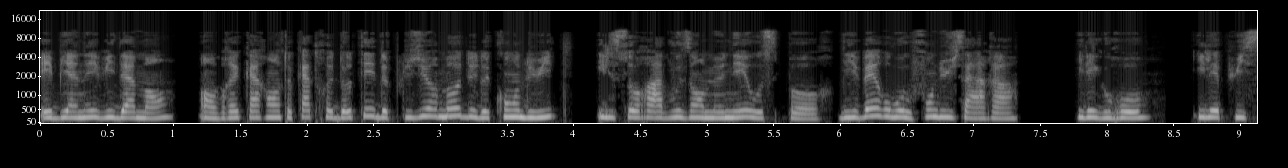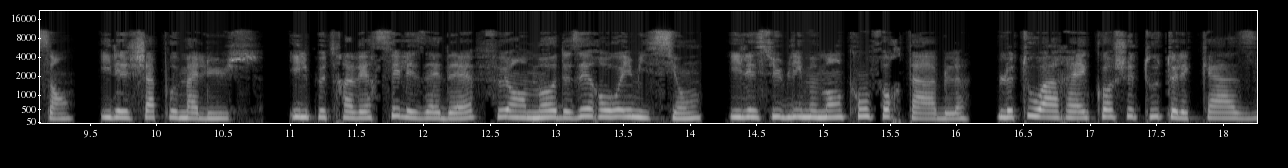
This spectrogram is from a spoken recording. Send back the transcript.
Et bien évidemment, en vrai 44 doté de plusieurs modes de conduite, il saura vous emmener au sport d'hiver ou au fond du Sahara. Il est gros, il est puissant, il échappe au malus, il peut traverser les ZFE en mode zéro émission, il est sublimement confortable, le Touareg coche toutes les cases.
